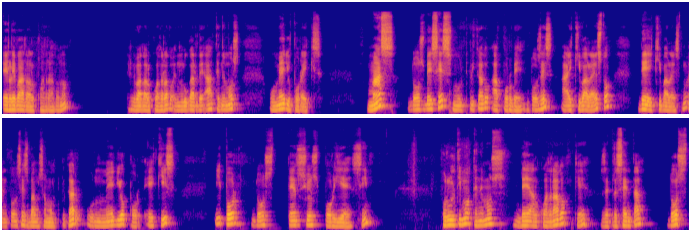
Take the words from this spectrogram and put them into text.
elevado al cuadrado, ¿no? Elevado al cuadrado, en lugar de a tenemos un medio por x. Más dos veces multiplicado a por b. Entonces, a equivale a esto, b equivale a esto. Entonces, vamos a multiplicar un medio por x y por dos tercios por y, ¿sí? Por último, tenemos b al cuadrado que representa dos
